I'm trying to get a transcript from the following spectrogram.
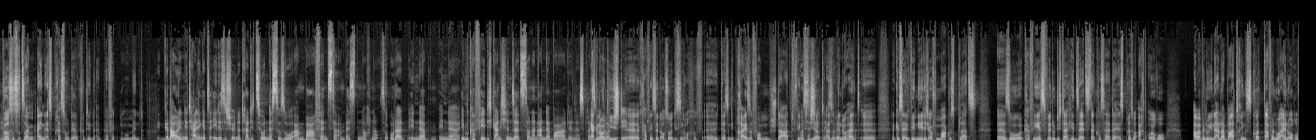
Ja. versus sozusagen ein Espresso, der für den perfekten Moment. Genau, in Italien gibt es ja eh diese schöne Tradition, dass du so am Barfenster am besten noch, ne? So, oder in der, in der, im Café dich gar nicht hinsetzt, sondern an der Bar den Espresso Ja, genau, dort die äh, Kaffees sind auch so, die sind auch, äh, da sind die Preise vom Staat fixiert. Also wenn du halt, äh, da gibt es ja in Venedig auf dem Markusplatz, äh, so Cafés, wenn du dich da hinsetzt, dann kostet ja der Espresso 8 Euro. Aber wenn du ihn an der Bar trinkst, darf er nur 1,40 Euro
